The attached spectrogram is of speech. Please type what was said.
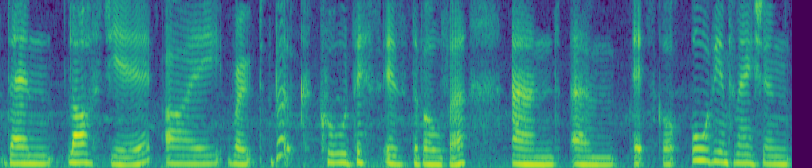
then last year, I wrote a book called This is the Vulva, and um, it's got all the information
